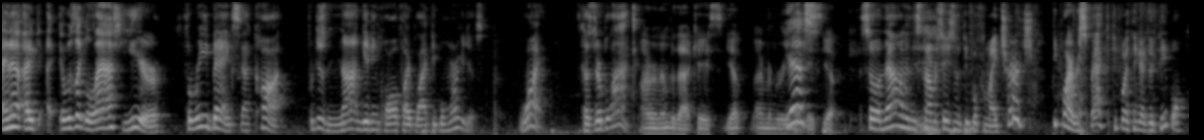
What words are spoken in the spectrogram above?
And I, I, it was like last year, three banks got caught for just not giving qualified black people mortgages. Why? Because they're black. I remember that case. Yep. I remember reading Yes. that case. Yep. So now I'm in these conversations with people from my church, people I respect, people I think are good people.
